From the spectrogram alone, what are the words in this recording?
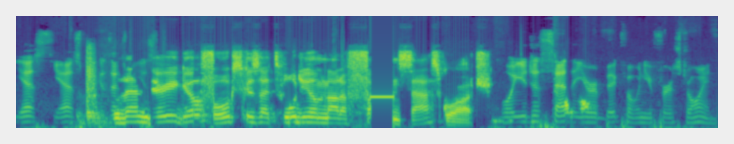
Yes, yes, because Well, then there you you go, folks, because I told you I'm not a fucking Sasquatch. Well, you just said that you're a Bigfoot when you first joined.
